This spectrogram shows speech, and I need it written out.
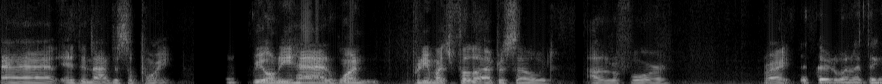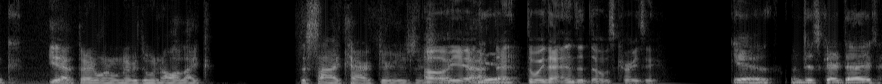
and it did not disappoint. We only had one pretty much filler episode out of the four, right? The third one, I think. Yeah, the third one when they were doing all like the side characters. oh yeah. Like that. yeah, that the way that ended though was crazy. Yeah, when this guy died.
